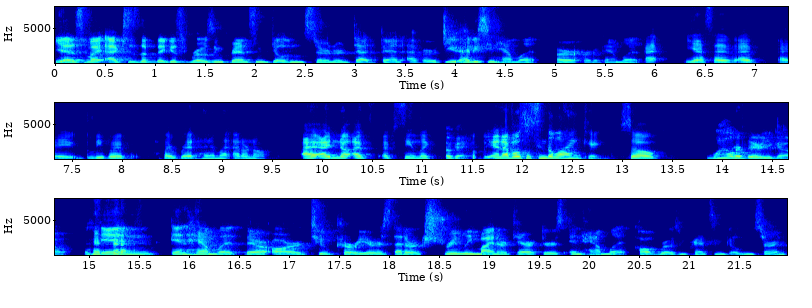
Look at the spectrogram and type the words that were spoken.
yes, my ex is the biggest Rosencrantz and Guildenstern or Dead fan ever. Do you have you seen Hamlet or heard of Hamlet? Yes, I've, I've, I believe I've, have I read Hamlet? I don't know. I, I know I've, I've seen like, Okay. and I've also seen The Lion King. So Well, Perfect. there you go. In in Hamlet, there are two couriers that are extremely minor characters in Hamlet called Rosencrantz and Guildenstern.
